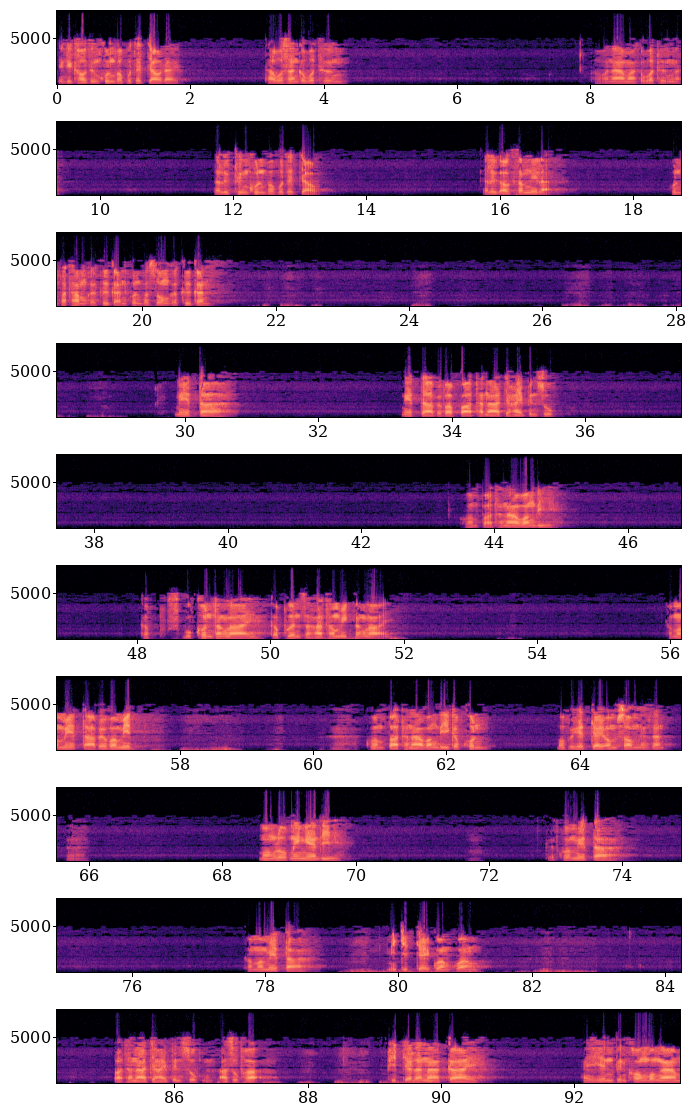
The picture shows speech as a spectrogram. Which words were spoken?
ยังที่เขาถึงคุณพระพุทธเจ้าได้ถาว่าสั่งกับว่าถึงภาวนามากกับว่าถึงล่ะ ระลึกถึงคุณพระพุทธเจ้าระลึกออกซ้ำนี่แหละคุณพระธรรมก็คือกัน คุณพระสงฆ์ก็คือกัน เมตตา เมตตาแปลว่าปรารถนาจะให้เป็นสุข ความปรารถนาหวังดี กับบุคคลทั้งหลาย กับเพื่อนสหธรรมิกทั้งหลายคำว่าเมตตาแปลว่ามิตร ความปรารถนาหวังดีกับคนบ่ไปเฮ็ดใจอ่อมสอมจังซั่นอ่ามองโลกในแง่ดี เกิด ความเมตตาเข้ามาเมตตา มีจิตใจกว้างขวาง ปรารถนาจะให้เป็นสุข อสุภะ พิจารณากาย ให้เห็นเป็นของบ่งาม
